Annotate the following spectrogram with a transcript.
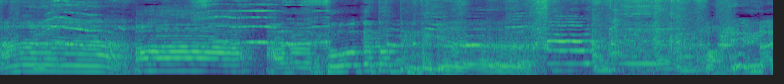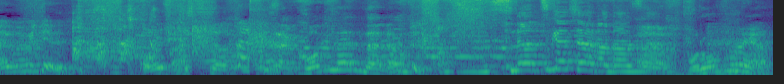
ああああの動画撮ってる時ーあれライブ見てる。俺たちのさこんなんなの。懐かしいあのダンス。ボロボロやん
